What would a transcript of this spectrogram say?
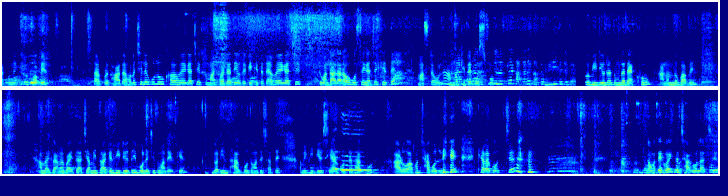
এখন একটু হবে, তারপরে খাওয়া দাওয়া হবে। ছেলেগুলো খাওয়া হয়ে গেছে, একটু মাছ ভাজা দিয়ে ওদেরকে খেতে দেওয়া হয়ে গেছে। তোমার দাদারাও বসে গেছে খেতে। মাছটা হলে আমরা খেতে বসবো। পুরো ভিডিওটা তোমরা দেখো, আনন্দ পাবে। আমরা গ্রামের বাড়িতে আছি। আমি তো আগের ভিডিওতেই বলেছি তোমাদেরকে, যদিন থাকব তোমাদের সাথে, আমি ভিডিও শেয়ার করতে থাকব। আরও এখন ছাগল নিয়ে খেলা করছে। আমাদের কয়েকটা ছাগল আছে।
